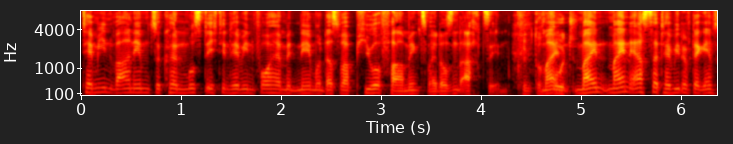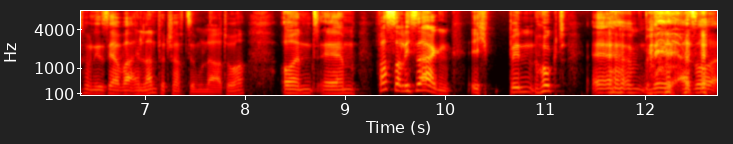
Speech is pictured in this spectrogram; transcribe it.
Termin wahrnehmen zu können, musste ich den Termin vorher mitnehmen und das war Pure Farming 2018. Klingt doch mein, gut. Mein, mein erster Termin auf der Gamescom dieses Jahr war ein Landwirtschaftssimulator. Und ähm, was soll ich sagen? Ich bin hooked. Ähm, nee, also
